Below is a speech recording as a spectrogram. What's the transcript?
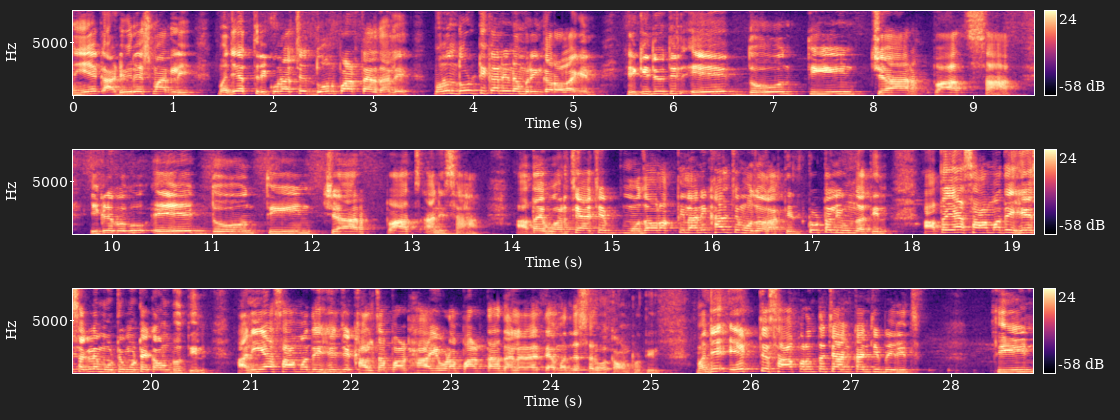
ही एक आडवी रेष मारली म्हणजे या त्रिकोणाचे दोन पार्ट तयार झाले. म्हणून दोन ठिकाणी नंबरिंग करावं लागेल. हे किती होतील? एक दोन तीन चार पाच सहा. इकडे बघू. एक दोन तीन चार पाच आणि सहा. आता वरचे याचे मोजावं लागतील आणि खालचे मोजावं लागतील. टोटल येऊन जातील. आता या सहामध्ये हे सगळे मोठे मोठे काउंट होतील. आणि या सहामध्ये हे जे खालचा पार्ट हा एवढा पार्ट तयार झालेला आहे त्यामधले सर्व काउंट होतील. म्हणजे एक ते सहापर्यंतच्या अंकांची बेरीज. तीन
